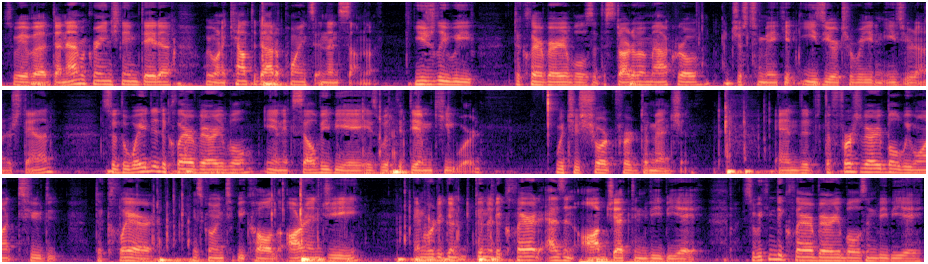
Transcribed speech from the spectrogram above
So we have a dynamic range named data. We want to count the data points and then sum them. Usually we declare variables at the start of a macro just to make it easier to read and easier to understand. So the way to declare a variable in Excel VBA is with the dim keyword, which is short for dimension. And the, the first variable we want to de declare is going to be called RNG and we're going to declare it as an object in VBA. So we can declare variables in VBA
